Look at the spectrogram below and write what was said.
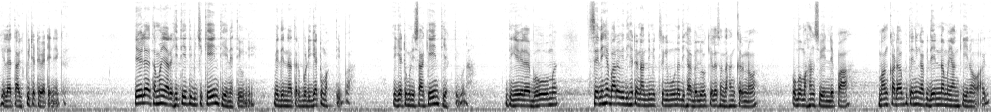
කියලා ඇතගේ පිට වැටෙන එක. ඒවෙලා තමයි අර හිතේ තිබිච්ච කේන්තිය නැති වුණේ මෙ දෙන්න අතර පොඩි ගැටුමක් තිබ්බා. ඒ ගැටුම නිසා කේන්තියක් තිබුණා. ඉතින් ඒ වෙලා බොහෝම සෙනෙහ බර විදිහට නන්දිමිත්‍රගේ මූුණ දිහා බැලුව කියල සඳහන් කරනවා. ඔබ මහන්සි වෙන්න එපා. මං කඩාපු තැනින් අපි දෙන්නම යං කියනවාගේ.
